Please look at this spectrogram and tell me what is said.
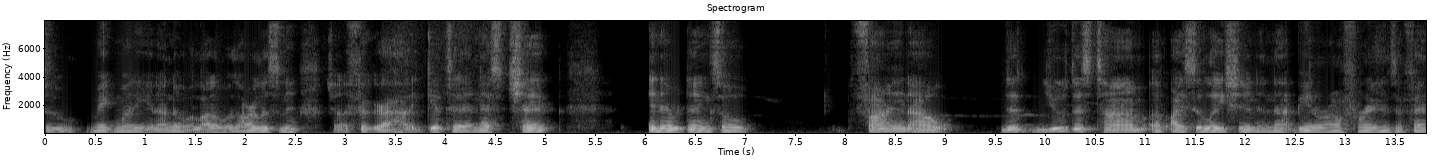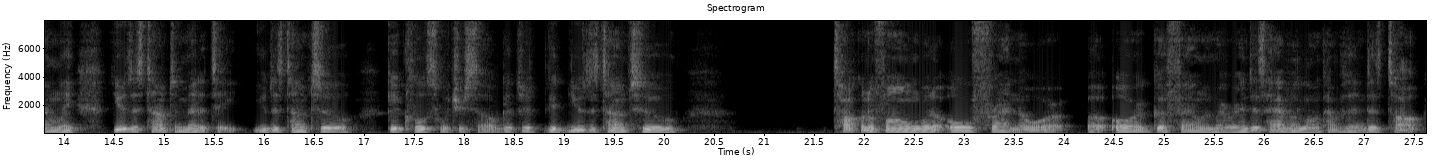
to make money, and I know a lot of us are listening, trying to figure out how to get to that next check and everything. So find out use this time of isolation and not being around friends and family. Use this time to meditate. Use this time to get close with yourself. Get your get use this time to talk on the phone with an old friend or uh, or a good family member and just have a long conversation. Just talk.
